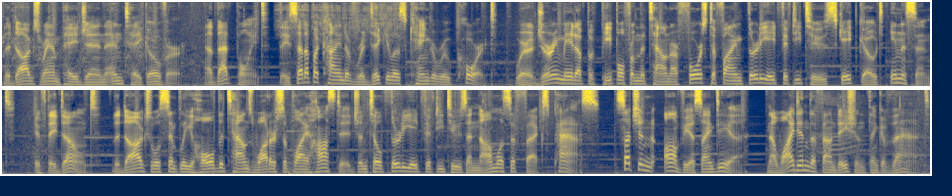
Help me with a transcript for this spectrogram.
the dogs rampage in and take over. At that point, they set up a kind of ridiculous kangaroo court, where a jury made up of people from the town are forced to find 3852's scapegoat innocent. If they don't, the dogs will simply hold the town's water supply hostage until 3852's anomalous effects pass. Such an obvious idea. Now why didn't the Foundation think of that?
